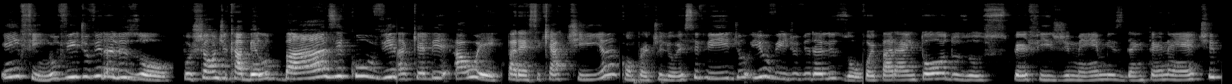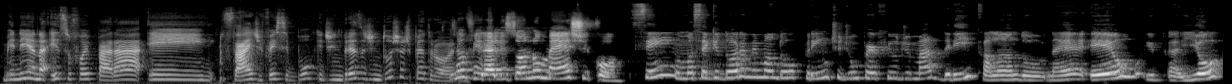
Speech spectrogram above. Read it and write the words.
Enfim, o vídeo viralizou. Puxão de cabelo básico, vira aquele auê. Parece que a tia compartilhou esse vídeo e o vídeo viralizou. Foi parar em todos os perfis de memes da internet. Menina, isso foi parar em site, Facebook de empresa de indústria de petróleo. Não, viralizou no México. Sim, uma seguidora me mandou o print de um perfil de Madrid falando, né, eu, eu,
